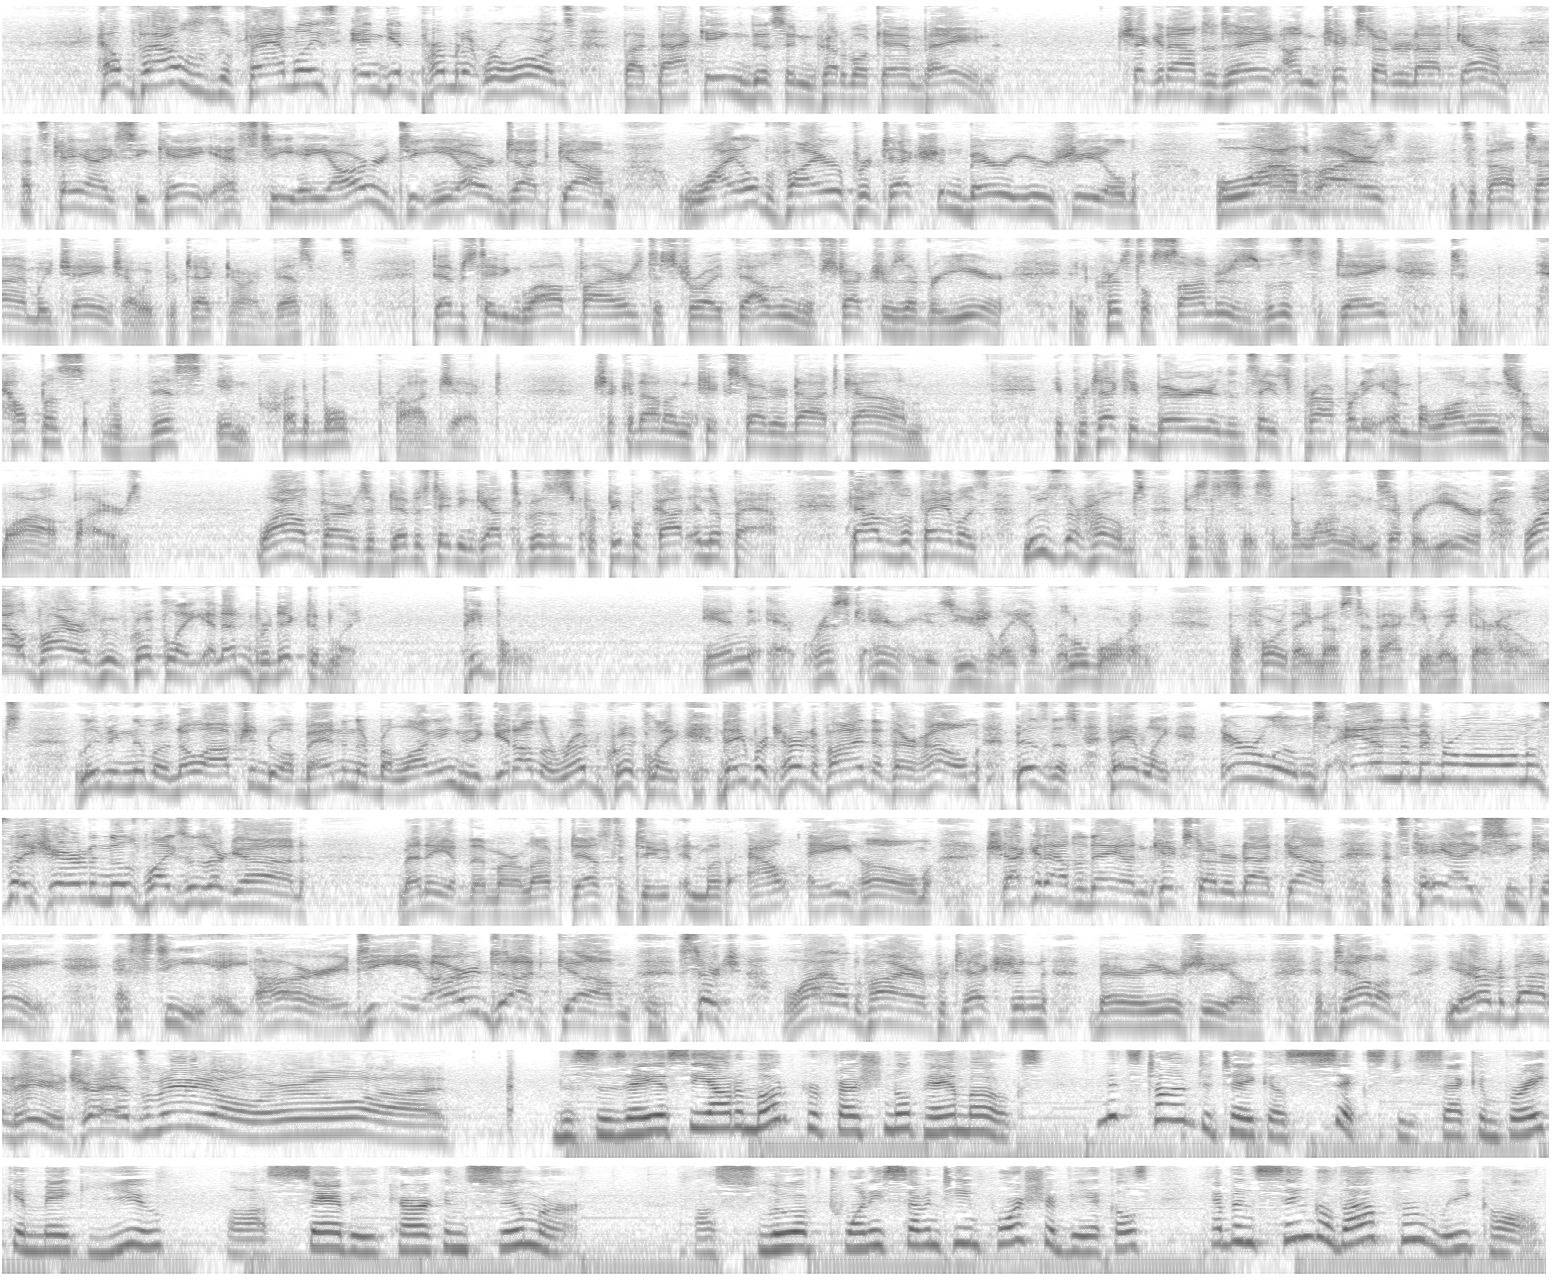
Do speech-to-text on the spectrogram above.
Help thousands of families and get permanent rewards by backing this incredible campaign. Check it out today on Kickstarter.com. That's K I C K S T A R T E R.com. Wildfire Protection Barrier Shield. Wildfires. It's about time we change how we protect our investments. Devastating wildfires destroy thousands of structures every year. And Crystal Saunders is with us today to help us with this incredible project. Check it out on Kickstarter.com. A protective barrier that saves property and belongings from wildfires. Wildfires have devastating consequences for people caught in their path. Thousands of families lose their homes, businesses, and belongings every year. Wildfires move quickly and unpredictably. People in at risk areas usually have little warning before they must evacuate their homes, leaving them with no option to abandon their belongings and get on the road quickly. They return to find that their home, business, family, heirlooms, and the memorable moments they shared in those places are gone. Many of them are left destitute and without a home. Check it out today on Kickstarter.com. That's K I C K S T A R T E R.com. Search Wildfire Protection Barrier Shield and tell them you heard about it here. Transmedia Worldwide. This is ASE Automotive Professional Pam Oakes, and it's time to take a 60 second break and make you a savvy car consumer. A slew of 2017 Porsche vehicles have been singled out for recall.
